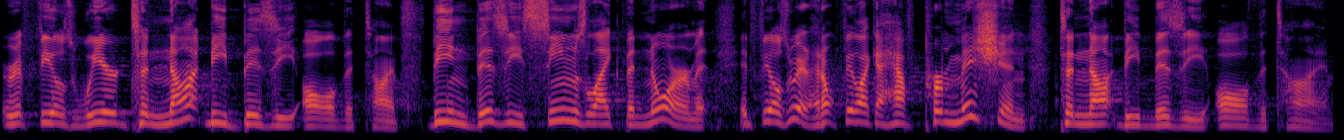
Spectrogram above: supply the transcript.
Or it feels weird to not be busy all the time. Being busy seems like the norm. It, it feels weird. I don't feel like I have permission to not be busy all the time.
